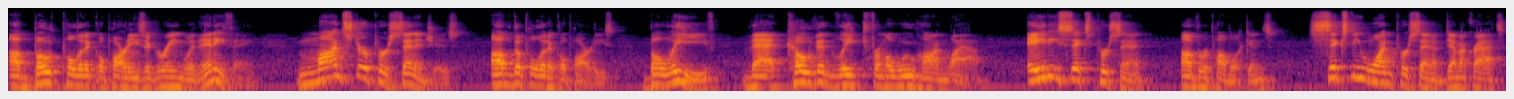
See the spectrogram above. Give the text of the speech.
of both political parties agreeing with anything, monster percentages of the political parties believe that COVID leaked from a Wuhan lab. 86% of Republicans, 61% of Democrats,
